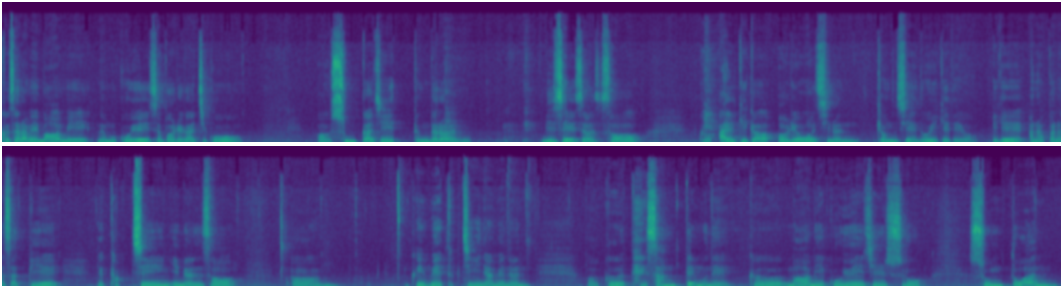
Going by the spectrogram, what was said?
그 사람의 마음이 너무 고요해져 버려 가지고 어, 숨까지 등달아 미세해져서 그 알기가 어려워지는 경지에 놓이게 돼요. 이게 아나파나사티의 특징이면서 어, 그게 왜 특징이냐면은 어, 그 대상 때문에 그 마음이 고요해질수록 숨 또한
